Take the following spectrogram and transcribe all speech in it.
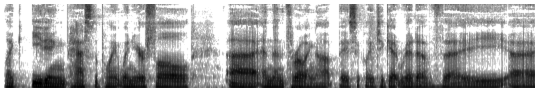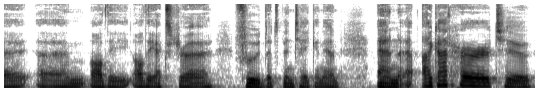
like eating past the point when you're full uh, and then throwing up basically to get rid of the uh, um, all the all the extra food that's been taken in. And I got her to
